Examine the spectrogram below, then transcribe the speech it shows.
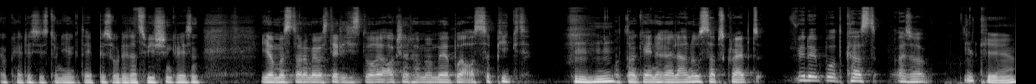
Okay, das ist dann irgendeine Episode dazwischen gewesen. Ich habe mir dann einmal, was die Historie angeschaut haben, wir mal ein paar rausgepickt Mhm. und dann generell auch noch subscribed für den Podcast. Also, Okay, ja.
